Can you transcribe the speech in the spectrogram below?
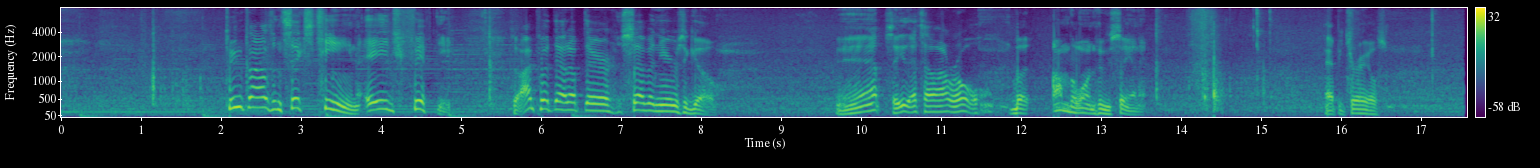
2016, age 50. So I put that up there seven years ago. Yep, see, that's how I roll. But I'm the one who's saying it. Happy trails.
